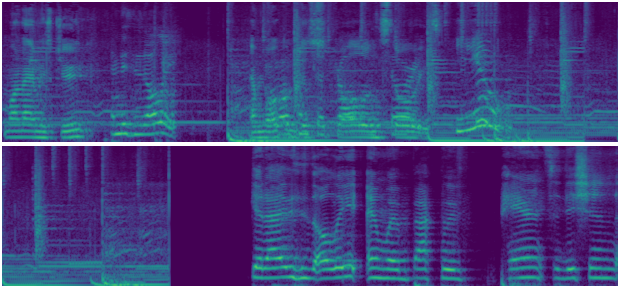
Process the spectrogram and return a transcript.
my name is Duke, And this is Olly. and welcome, to Strolling Stories. You! G'day, this is Olly, and we're back with Parents Edition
